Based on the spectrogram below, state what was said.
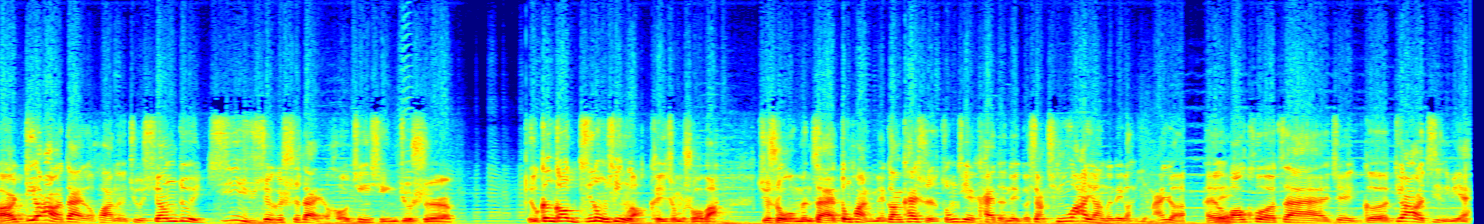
而第二代的话呢，就相对基于这个时代以后进行就是有更高的机动性了，可以这么说吧。就是我们在动画里面刚开始中介开的那个像青蛙一样的那个野蛮人，还有包括在这个第二季里面，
